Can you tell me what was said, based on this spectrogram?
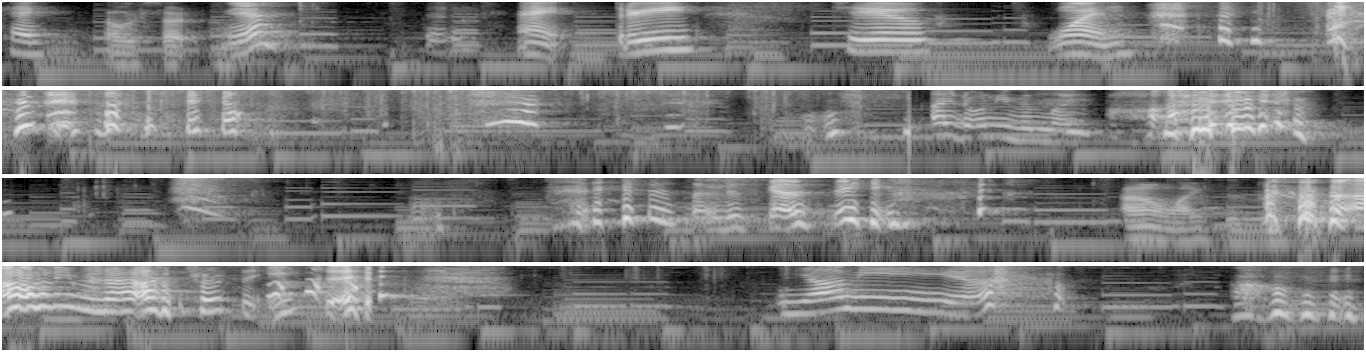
Okay. Oh, we're start. Yeah. Ready? All right. Three, two, one. I don't even like pie. This is so disgusting. I don't like this. I don't even know how I'm supposed to eat it. Yummy.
